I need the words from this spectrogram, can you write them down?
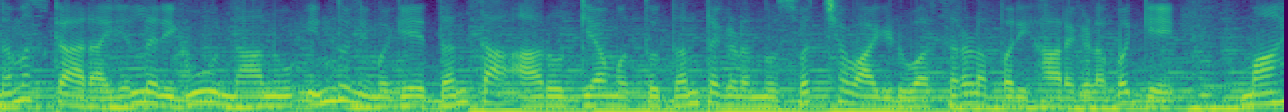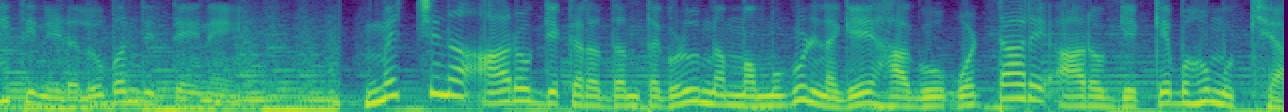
ನಮಸ್ಕಾರ ಎಲ್ಲರಿಗೂ ನಾನು ಇಂದು ನಿಮಗೆ ದಂತ ಆರೋಗ್ಯ ಮತ್ತು ದಂತಗಳನ್ನು ಸ್ವಚ್ಛವಾಗಿಡುವ ಸರಳ ಪರಿಹಾರಗಳ ಬಗ್ಗೆ ಮಾಹಿತಿ ನೀಡಲು ಬಂದಿದ್ದೇನೆ. ಮೆಚ್ಚಿನ ಆರೋಗ್ಯಕರ ದಂತಗಳು ನಮ್ಮ ಮುಗುಳ್ನಗೆ ಹಾಗೂ ಒಟ್ಟಾರೆ ಆರೋಗ್ಯಕ್ಕೆ ಬಹುಮುಖ್ಯ.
